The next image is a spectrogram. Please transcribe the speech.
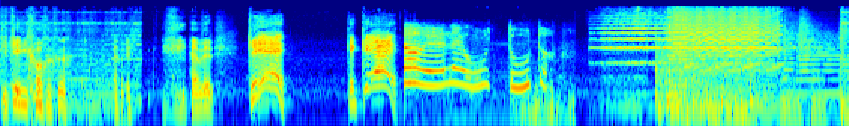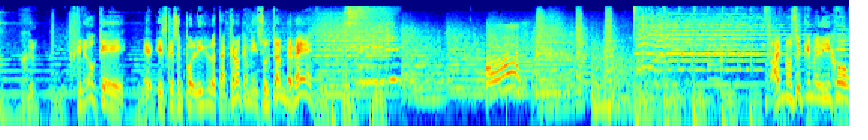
¿Qué, qué dijo? A ver. A ver. ¿Qué? ¿Qué qué? Eres un tuto. Creo que. eh, Es que soy políglota. Creo que me insultó en bebé. Ay, no sé qué me dijo.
